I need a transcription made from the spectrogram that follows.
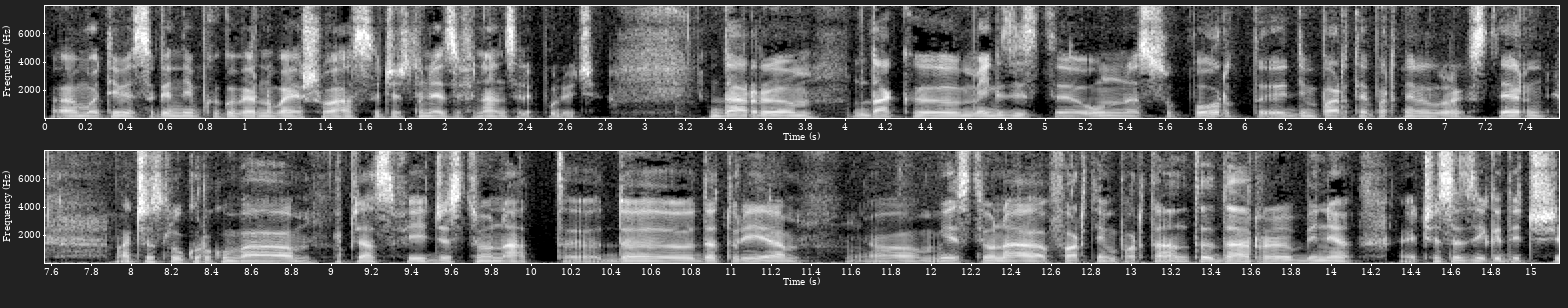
motive să gândim că guvernul va ieșua să gestioneze finanțele publice. Dar uh, dacă există un suport uh, din partea partenerilor externi, acest lucru cumva putea să fie gestionat. De, datoria este una foarte importantă, dar bine, ce să zic, deci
